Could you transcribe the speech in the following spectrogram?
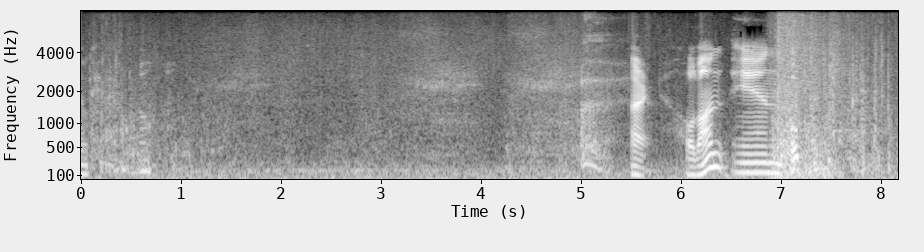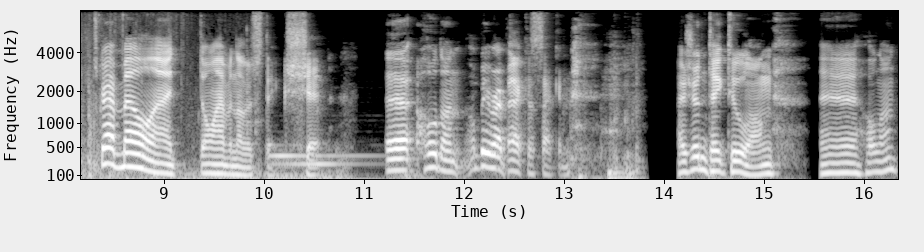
Okay. Oh. On, and... Oh! Scrap metal, I don't have another stick. Shit. Uh, hold on. I'll be right back a second. I shouldn't take too long. Uh, hold on.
